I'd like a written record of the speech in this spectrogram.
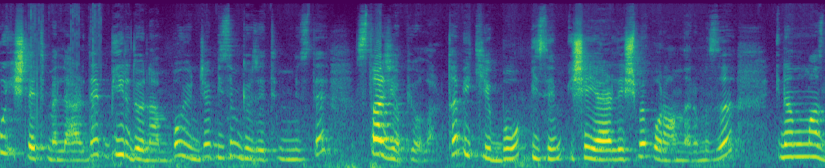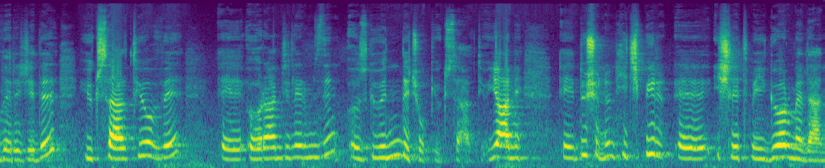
Bu işletmelerde bir dönem boyunca bizim gözetimimizde staj yapıyorlar. Tabii ki bu bizim işe yerleşme oranlarımızı inanılmaz derecede yükseltiyor ve e, öğrencilerimizin özgüvenini de çok yükseltiyor. Yani e, düşünün hiçbir e, işletmeyi görmeden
